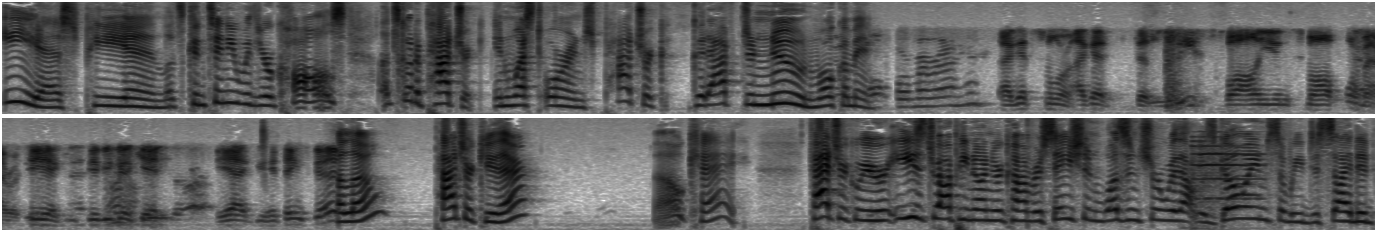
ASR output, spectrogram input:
ESPN. Let's continue with your calls. Let's go to Patrick in West Orange. Patrick, good afternoon. Welcome in. Small format around here? I got small. I got the least volume small format. See, you, see you good, kid. Yeah, things good. Hello? Patrick, you there? Okay. Patrick, we were eavesdropping on your conversation, wasn't sure where that was going, so we decided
